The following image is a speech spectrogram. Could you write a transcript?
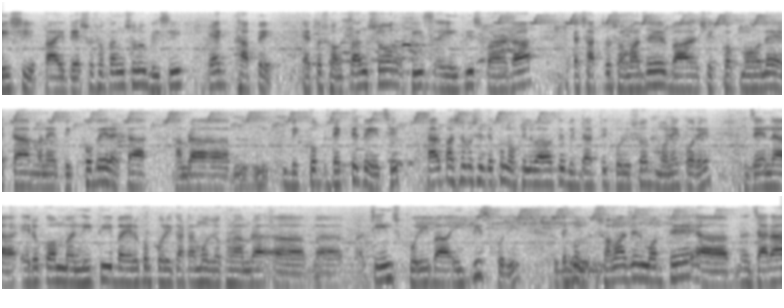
বেশি, প্রায় দেড়শো শতাংশেরও বেশি এক ধাপে এত শতাংশ ফিস ইনক্রিজ করাটা একটা ছাত্র সমাজের বা শিক্ষক মহলে একটা মানে বিক্ষোভের একটা আমরা বিক্ষোভ দেখতে পেয়েছি। তার পাশাপাশি দেখুন, অখিল ভারতীয় বিদ্যার্থী পরিষদ মনে করে যে, না, এরকম নীতি বা এরকম পরিকাঠামো যখন আমরা চেঞ্জ করি বা ইনক্রিজ করি দেখুন, সমাজের মধ্যে যারা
